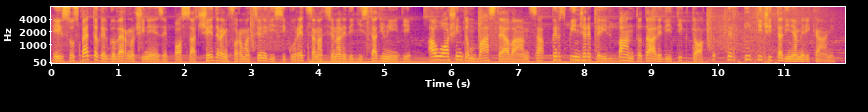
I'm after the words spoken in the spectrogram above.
E il sospetto che il governo cinese possa accedere a informazioni di sicurezza nazionale degli Stati Uniti, a Washington basta e avanza per spingere per il ban totale di TikTok per tutti i cittadini americani.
